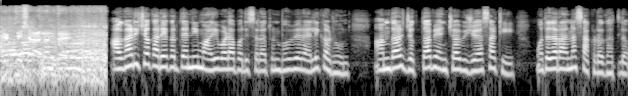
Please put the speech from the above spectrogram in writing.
व्यक्तिशः आनंद आहे आघाडीच्या कार्यकर्त्यांनी माळीवाडा परिसरातून भव्य रॅली काढून आमदार जगताप यांच्या विजयासाठी मतदारांना साकडं घातलं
